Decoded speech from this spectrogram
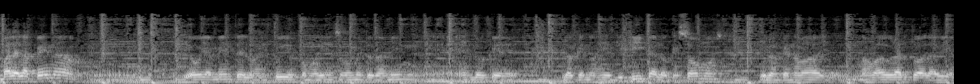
vale la pena eh, y obviamente los estudios, como dije en su momento también, eh, es lo que, lo que nos identifica, lo que somos y lo que nos va a durar toda la vida.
